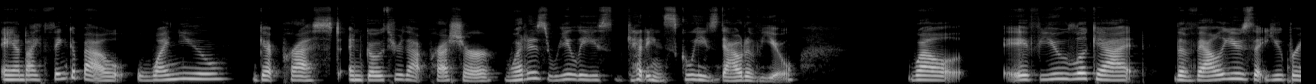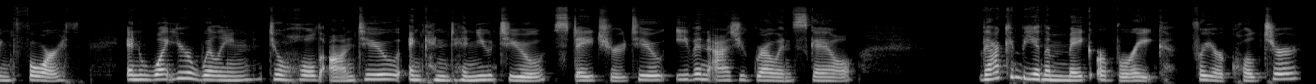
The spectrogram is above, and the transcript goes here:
And I think about when you get pressed and go through that pressure, what is really getting squeezed out of you? Well, if you look at the values that you bring forth and what you're willing to hold on to and continue to stay true to, even as you grow and scale, that can be in the make or break for your culture,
